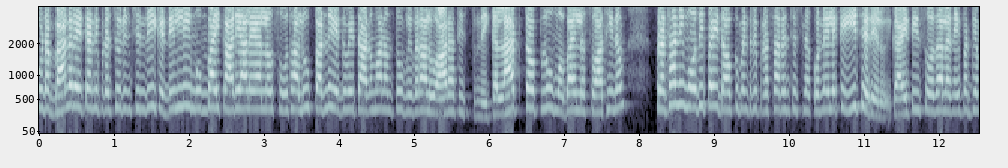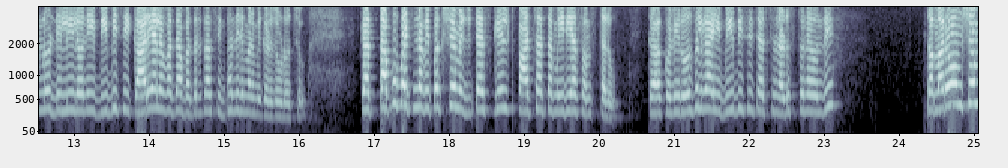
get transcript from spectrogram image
కూడా బ్యానర్ ఐటాన్ని ప్రచురించింది. ఇక ఢిల్లీ ముంబై కార్యాలయాల్లో సోదాలు పన్ను ఎగవేత అనుమానంతో వివరాలు ఆరా తీస్తుంది. ఇక ల్యాప్టాప్లు మొబైళ్ళ స్వాధీనం ప్రధాని మోదీపై డాక్యుమెంటరీ ప్రసారం చేసిన కొన్నేళ్ళకి ఈ చర్యలు. ఇక ఐటీ సోదాల నేపథ్యంలో ఢిల్లీలోని బీబీసీ కార్యాలయం వద్ద భద్రతా సిబ్బందిని మనం ఇక్కడ చూడొచ్చు. ఇక తప్పుపట్టిన విపక్షం ఎడిటర్స్ గిల్డ్ పాశ్చాత్య మీడియా సంస్థలు. కొన్ని రోజులుగా ఈ బీబీసీ చర్చ నడుస్తూనే ఉంది. ఇక మరో అంశం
